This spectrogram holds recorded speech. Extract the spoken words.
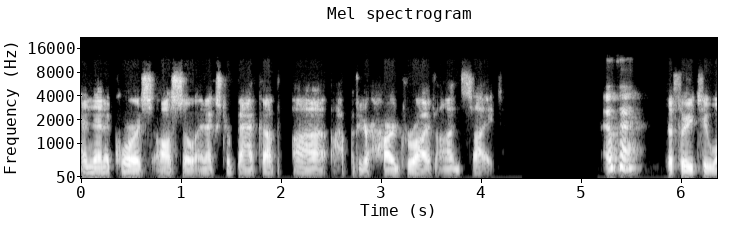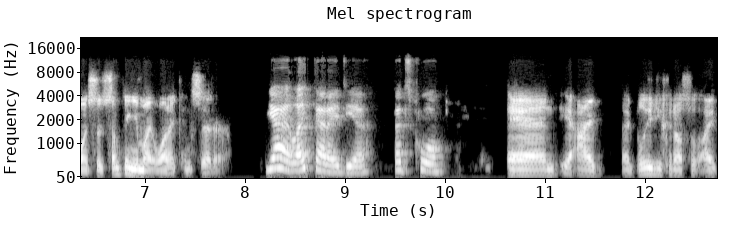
and then of course also an extra backup uh, of your hard drive on site. Okay. The three, two, one. So it's something you might want to consider. Yeah, I like that idea. That's cool. And yeah, I I believe you can also I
